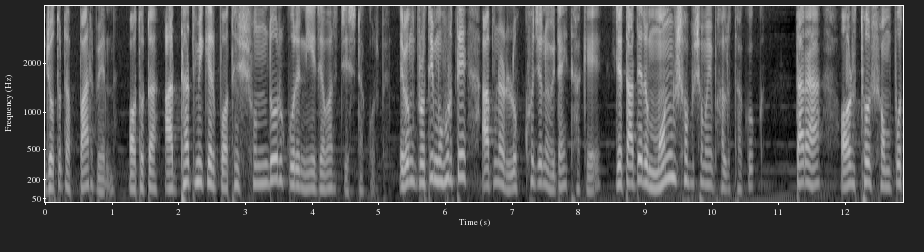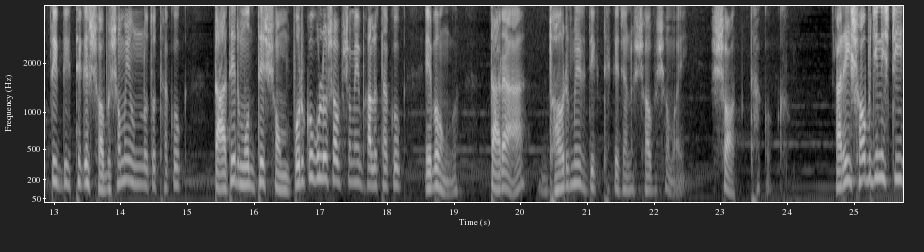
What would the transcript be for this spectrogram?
যতটা পারবেন অতটা আধ্যাত্মিকের পথে সুন্দর করে নিয়ে যাওয়ার চেষ্টা করবেন এবং প্রতি মুহূর্তে আপনার লক্ষ্য যেন এটাই থাকে যে তাদের মন সবসময় ভালো থাকুক, তারা অর্থ সম্পত্তির দিক থেকে সবসময় উন্নত থাকুক, তাদের মধ্যে সম্পর্কগুলো সবসময় ভালো থাকুক এবং তারা ধর্মের দিক থেকে যেন সবসময় সৎ থাকুক। আর এই সব জিনিসটি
